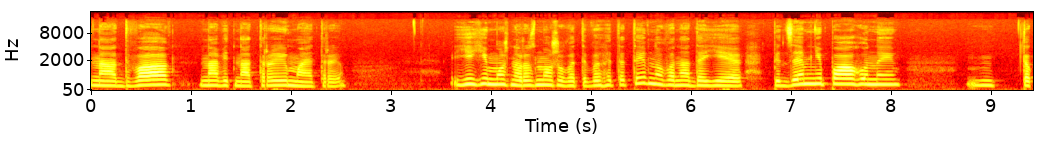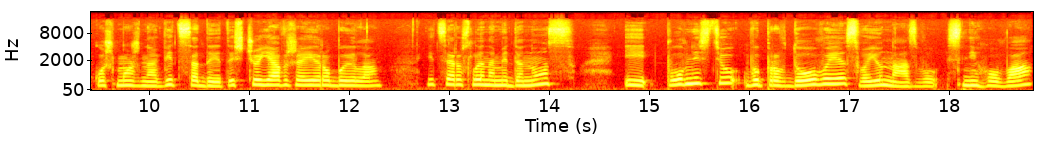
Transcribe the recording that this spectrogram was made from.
на 2, навіть на 3 метри. Її можна розмножувати вегетативно, вона дає підземні пагони, також можна відсадити, що я вже і робила. І це рослина мідонос і повністю виправдовує свою назву снігова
